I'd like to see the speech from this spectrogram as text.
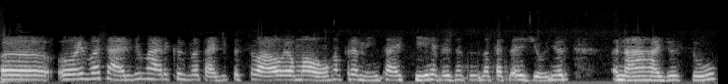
Uh, oi, boa tarde, Marcos. Boa tarde, pessoal. É uma honra para mim estar aqui representando a Petra Júnior na Rádio Sul.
